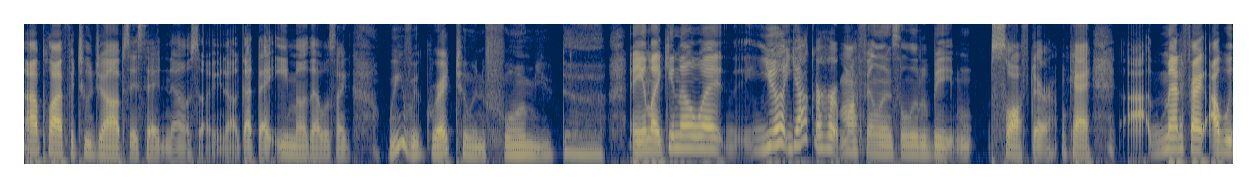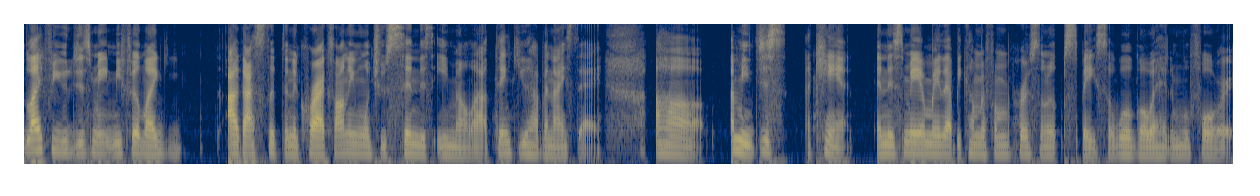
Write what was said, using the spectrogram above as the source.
I applied for two jobs. They said no. So, you know, I got that email that was like, we regret to inform you, duh. And you're like, you know what? Y- y'all could hurt my feelings a little bit softer, okay? Uh, matter of fact, I would like for you to just make me feel like I got slipped in the cracks. I don't even want you to send this email out. Thank you. Have a nice day. Uh, I mean, just, I can't and this may or may not be coming from a personal space, so we'll go ahead and move forward.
